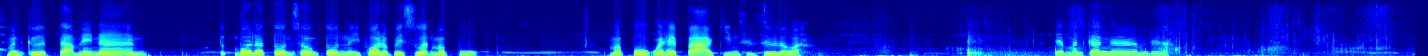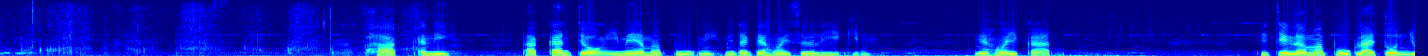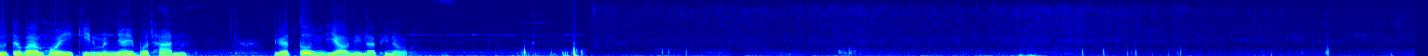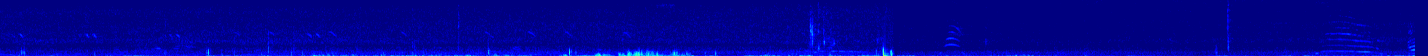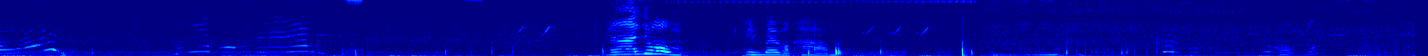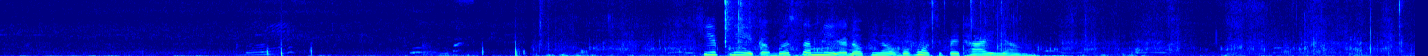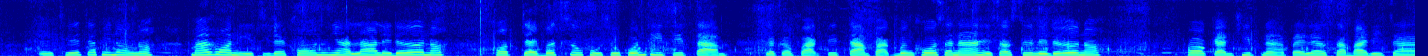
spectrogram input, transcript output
มันเกิดตามไหนาอันบ่ละต้นสองต้นนี่พอเราไปสวนมาปลูก มาปลูกไว้ให้ปลากินซื่อๆแล้ววะแต่มันก็งามเลยล่ะ พักอันนี้ พักก้านจองอีเมเอามาปลูกนี่ มีตั้งแต่หอยเซอรี่กิน เนี่ยหอยกัดที่จริงแล้วมาปลูกหลายต้นอยู่แต่ว่าหอยกินมันใหญ่บ่ทัน เหลือต้นเดียวนี่แหละพี่น้องินใบมะขามคลิปนี้กับเบิร์ตซัมนี่แหละเนาะพี่น้องบ่โหดสิไปไทยยังโอเคจ้าพี่น้องเนาะมาฮอนนี่สิได้ขออนุญาตล่าเลยเด้อเนาะขอบใจเบิร์ตสู่ขู่สู่คนที่ติดตาม แล้วก็ฝากติดตามฝากเบิ้งโฆษณาให้สาวซื้อในเด้อเนาะพอการคลิปหนาไปแล้วสบายดีจ้า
